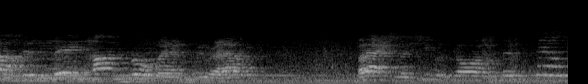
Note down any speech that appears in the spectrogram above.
About this big hot romance we were having. But actually, she was going with this Little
